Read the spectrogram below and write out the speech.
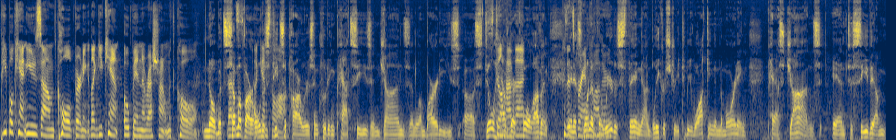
people can't use um, coal burning. Like you can't open a restaurant with coal. No, but some of our oldest pizza parlors, including Patsy's and John's and Lombardi's, uh, still, Still have, have their that? coal oven. and it's it's one of the weirdest thing on Bleecker Street to be walking in the morning past John's and to see them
